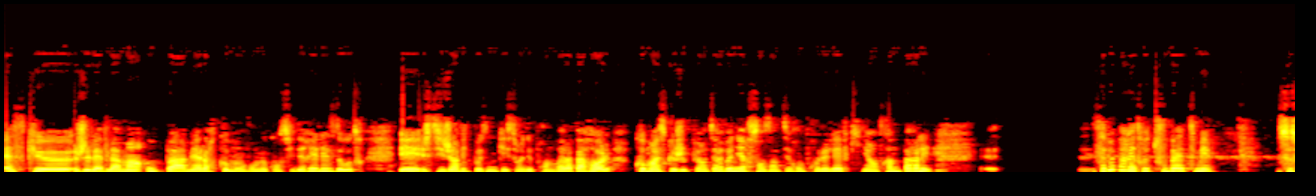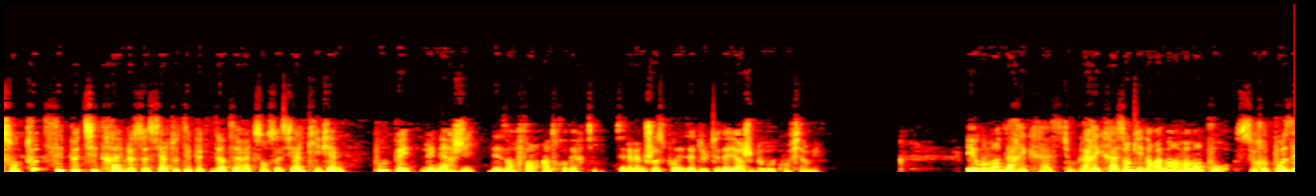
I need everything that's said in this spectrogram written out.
Est-ce que je lève la main ou pas? Mais alors comment vont me considérer les autres? Et si j'ai envie de poser une question et de prendre la parole, comment est-ce que je peux intervenir sans interrompre l'élève qui est en train de parler? Euh, Ça peut paraître tout bête, mais ce sont toutes ces petites règles sociales, toutes ces petites interactions sociales qui viennent pomper l'énergie des enfants introvertis. C'est la même chose pour les adultes d'ailleurs, je peux vous le confirmer. Et au moment de la récréation, la récréation qui est normalement un moment pour se reposer,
